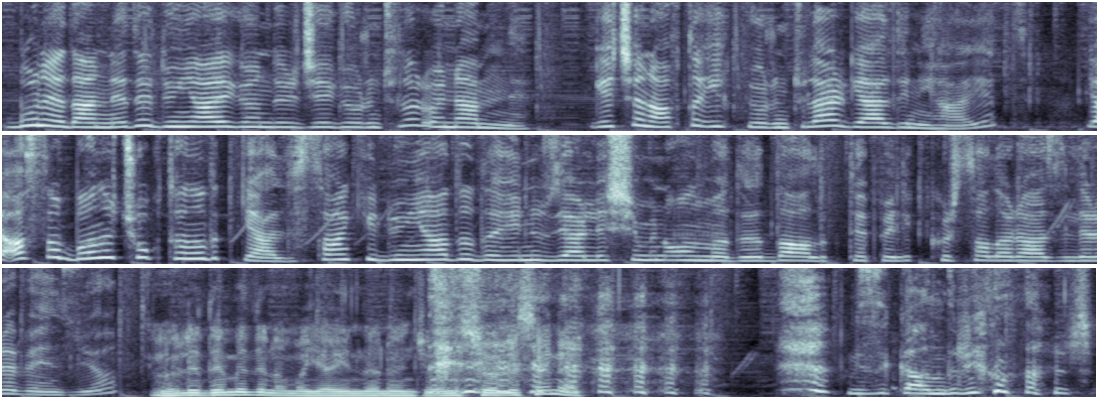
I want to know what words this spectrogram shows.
Bu nedenle de dünyaya göndereceği görüntüler önemli. Geçen hafta ilk görüntüler geldi nihayet. Ya aslında bana çok tanıdık geldi. Sanki dünyada da henüz yerleşimin olmadığı dağlık, tepelik, kırsal arazilere benziyor. Öyle demedin ama yayından önce onu söylesene. Bizi kandırıyorlar.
